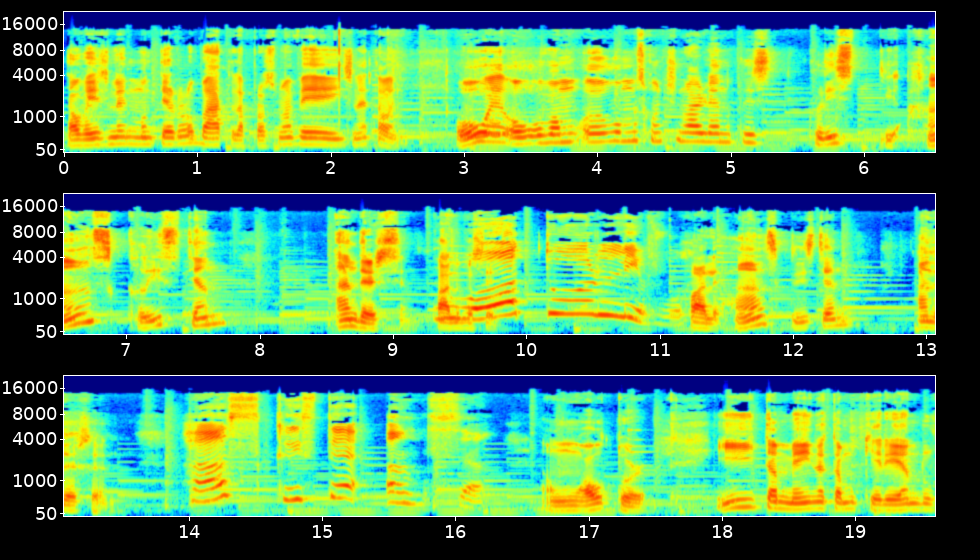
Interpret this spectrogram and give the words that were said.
talvez ler Monteiro Lobato da próxima vez, né, Tony? Ou, é- ou, vamos, ou vamos continuar lendo Chris, Chris- Hans Christian Andersen. Fale Um você. outro livro. Fale Hans Christian Andersen. Hans Christian Andersen. É um autor. E também nós estamos querendo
